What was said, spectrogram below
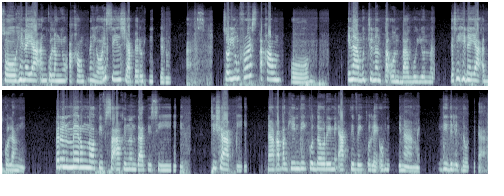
So, hinayaan ko lang yung account na yon. Sales siya, pero hindi ganun taas. So, yung first account ko, inabot yun ng taon bago yun mag... Kasi hinayaan ko lang eh. Pero merong notif sa akin nung dati si, si Shopee na kapag hindi ko daw rin i-activate uli o hindi ginamit, i-delete daw nila.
